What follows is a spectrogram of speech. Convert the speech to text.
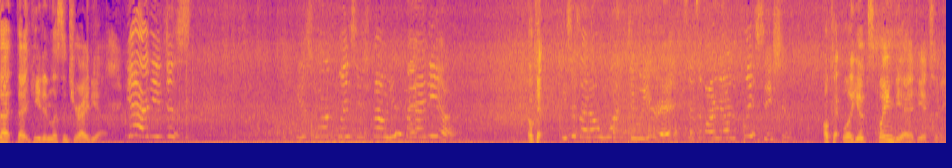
upset that he didn't listen to your idea. Yeah, and he just he just wanted PlayStation. No, he had my idea. Okay, He says I don't want to hear it since I'm already on the PlayStation. okay. Well, you explained the idea to me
